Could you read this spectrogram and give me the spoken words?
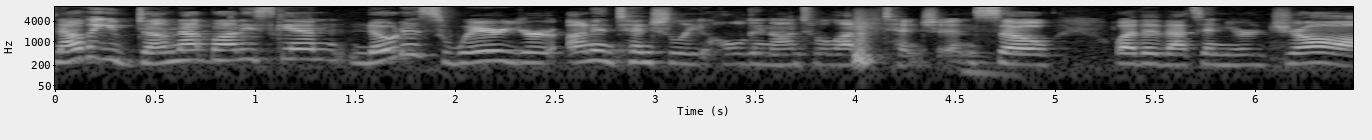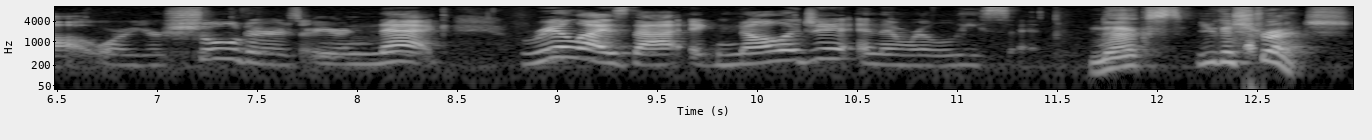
Now that you've done that body scan, notice where you're unintentionally holding on to a lot of tension. Mm-hmm. So whether that's in your jaw or your shoulders or your neck, realize that, acknowledge it, and then release it. Next, you can stretch.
